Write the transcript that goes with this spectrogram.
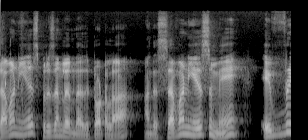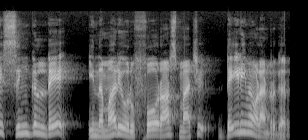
செவன் இயர்ஸ் ப்ரிசனில் இருந்தார் டோட்டலாக அந்த செவன் இயர்ஸுமே எவ்ரி சிங்கிள் டே இந்த மாதிரி ஒரு ஃபோர் ஹவர்ஸ் மேட்ச்சு டெய்லியுமே விளாண்டுருக்காரு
